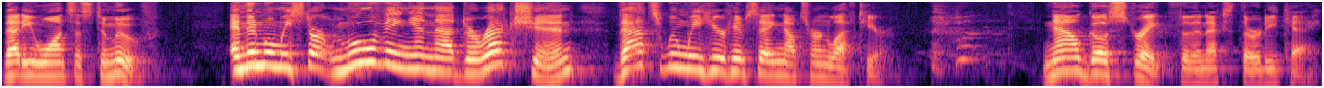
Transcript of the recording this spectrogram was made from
that He wants us to move. And then when we start moving in that direction, that's when we hear him saying, Now turn left here. Now go straight for the next 30K.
